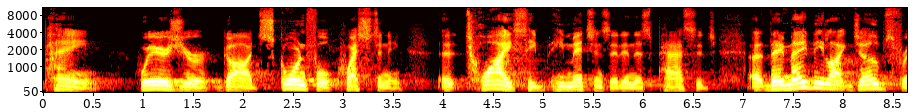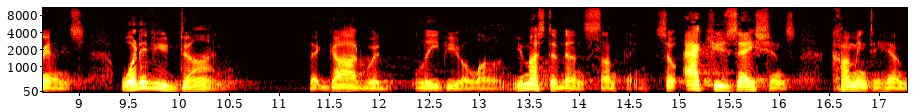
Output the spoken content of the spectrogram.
pain. Where's your God? Scornful questioning. Uh, twice he, he mentions it in this passage. Uh, they may be like Job's friends. What have you done that God would leave you alone? You must have done something. So, accusations coming to him.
